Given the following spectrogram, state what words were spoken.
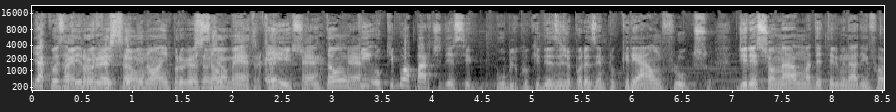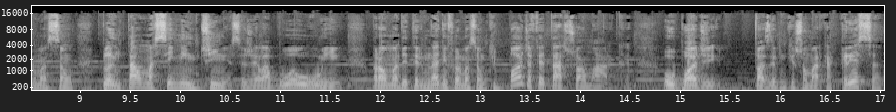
e a coisa vira um dominó em progressão, progressão geométrica. É isso. É, então, é. O, que, o que boa parte desse público que deseja, por exemplo, criar um fluxo, direcionar uma determinada informação, plantar uma sementinha, seja ela boa ou ruim, para uma determinada informação que pode afetar a sua marca ou pode fazer com que sua marca cresça,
